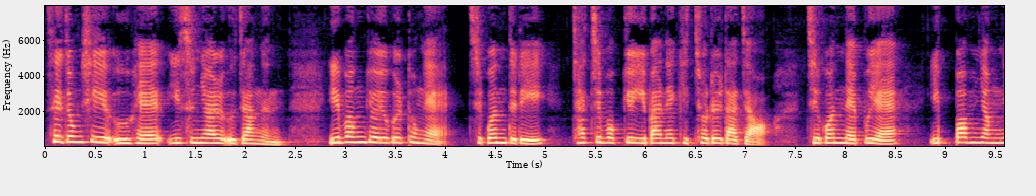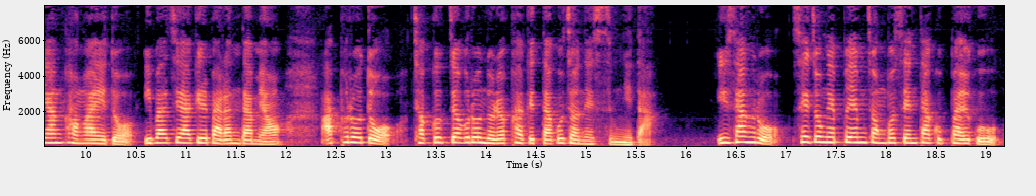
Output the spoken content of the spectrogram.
세종시 의회 이순열 의장은 이번 교육을 통해 직원들이 자치법규 위반의 기초를 다져 직원 내부의 입법 역량 강화에도 이바지하길 바란다며 앞으로도 적극적으로 노력하겠다고 전했습니다. 이상으로 세종 FM 정보센터 989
